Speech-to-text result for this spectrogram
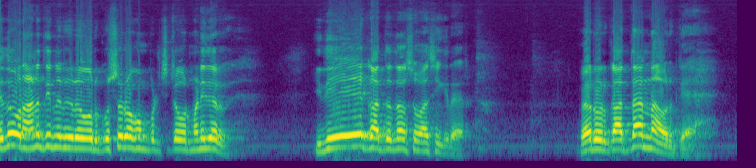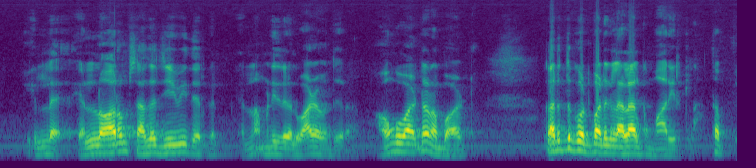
ஏதோ ஒரு அணத்தின் இருக்கிற ஒரு குஷ்டரோகம் பிடிச்சிட்ட ஒரு மனிதர் இதே காற்று தான் சுவாசிக்கிறார். வேற ஒரு காத்தா என்ன அவருக்கு? இல்லை எல்லாரும் சகஜீவிதர்கள். எல்லாம் மனிதர்கள் வாழ வந்துக்கிறாங்க. அவங்க வாழட்டும் நம்ம வாழட்டும் கருத்து கோட்பாடுகள் எல்லாருக்கும் மாறி இருக்கலாம் தப்பு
